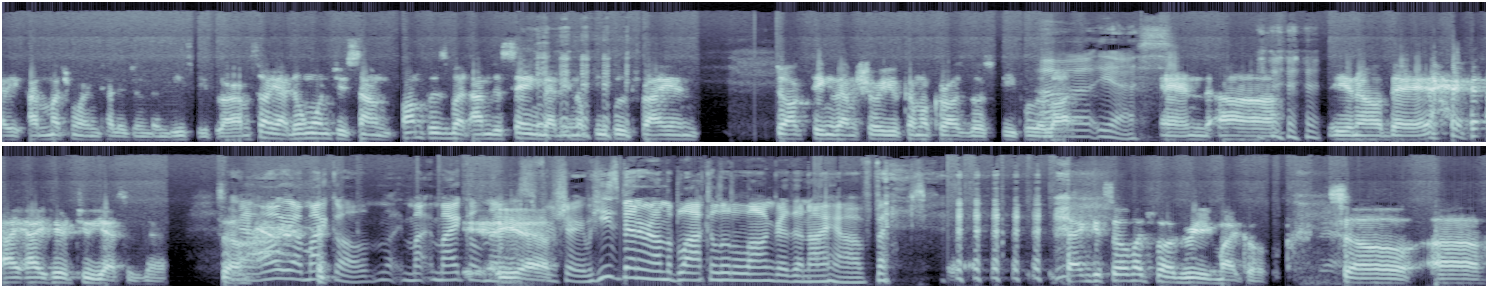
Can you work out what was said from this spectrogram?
I, I'm much more intelligent than these people are." I'm sorry, I don't want to sound pompous, but I'm just saying that you know people try and talk things. I'm sure you come across those people a lot, Uh, yes. and uh, you know they. I, I hear two yeses there. So Yeah, oh yeah, Michael. Mi- Michael knows Yeah. for sure. He's been around the block a little longer than I have, but Thank you so much for agreeing, Michael. So, uh,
